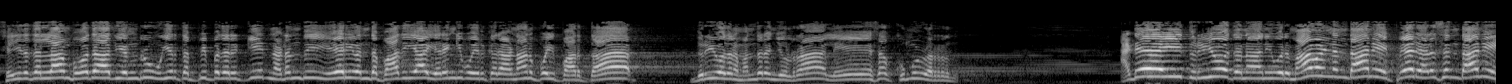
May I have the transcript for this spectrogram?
செய்ததெல்லாம் போதாது என்று உயிர் தப்பிப்பதற்கு நடந்து ஏறி வந்த பாதையா இறங்கி போயிருக்கிறானான்னு போய் பார்த்தா துரியோதன மந்திரம் சொல்றான் லேசா குமிழ் வர்றது. அடேய் துரியோதனா நீ ஒரு மாவண்ணன் தானே பேரரசன் தானே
